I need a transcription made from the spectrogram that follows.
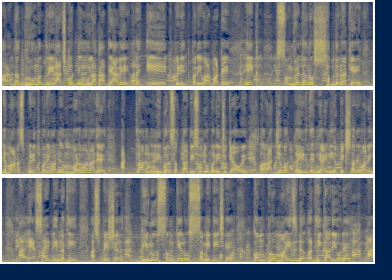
ભારતના ગૃહમંત્રી રાજકોટની મુલાકાતે આવે અને એક પીડિત પરિવાર માટે એક સંવેદનાનો શબ્દ નાખે. એ માણસ પીડિત પરિવારને મળવા ના જાય, આટલા નિભર સત્તાધીશો જો બની ચૂક્યા હોય, તો રાજ્યમાં કઈ રીતે ન્યાયની અપેક્ષા રહેવાની? આ એસઆઈટી નથી, આ સ્પેશિયલ ભીનું સંકેલો સમિતિ છે, કોમ્પ્રોમાઇઝડ અધિકારીઓને આ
